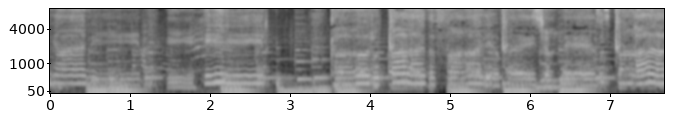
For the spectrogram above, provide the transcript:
Something I need. Heat. Cuddled by the fireplace, your hands are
